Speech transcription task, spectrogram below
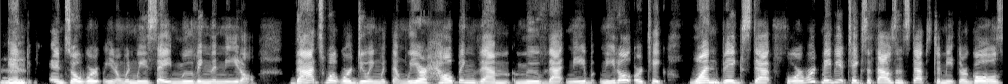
Mm-hmm. And and so we're you know when we say moving the needle that's what we're doing with them. We are helping them move that needle or take one big step forward. Maybe it takes a thousand steps to meet their goals,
